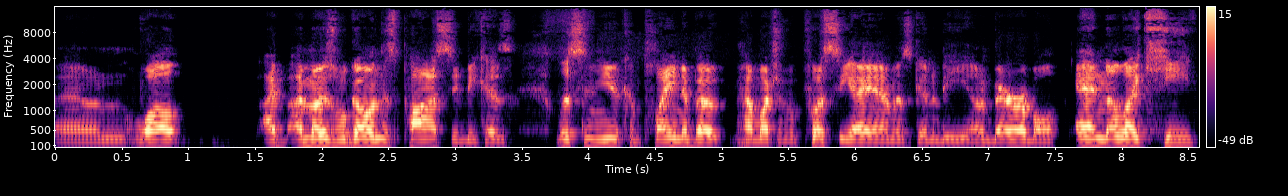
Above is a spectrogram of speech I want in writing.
Um, well, I, I might as well go in this posse because listening to you complain about how much of a pussy I am is going to be unbearable. And uh, like he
